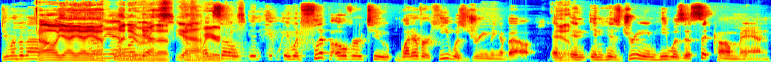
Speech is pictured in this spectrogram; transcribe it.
Do you remember that? Oh yeah, yeah, yeah. Oh, yeah. I do remember yes. that. Yeah. That weird. And so it, it, it would flip over to whatever he was dreaming about. And Yeah. in, in his dream, he was a sitcom man.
